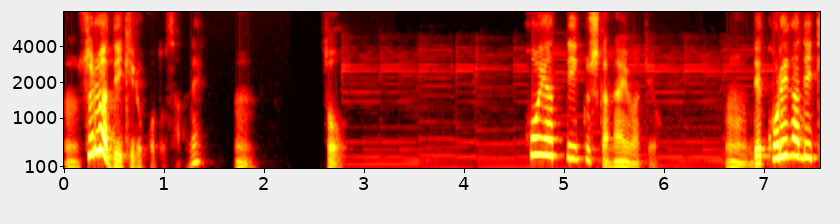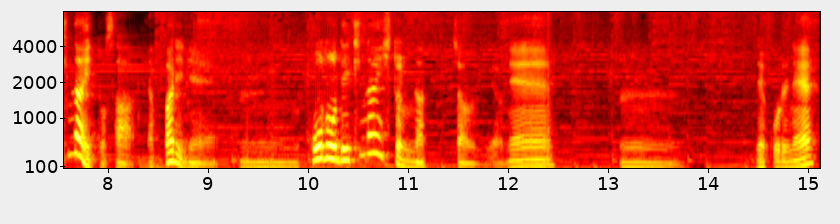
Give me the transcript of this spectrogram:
うん。それはできることさね。うん。そう。こうやっていくしかないわけよ。うん。で、これができないとさ、やっぱりね、うん、行動できない人になっちゃうんだよね。うん。で、これね、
